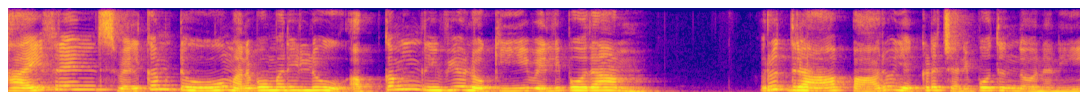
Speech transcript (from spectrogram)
హాయ్ ఫ్రెండ్స్ వెల్కమ్ టు మన బొమ్మరిల్లు అప్కమింగ్ రివ్యూలోకి వెళ్ళిపోదాం. రుద్ర పారు ఎక్కడ చనిపోతుందోనని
